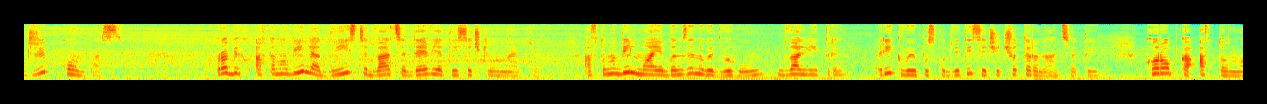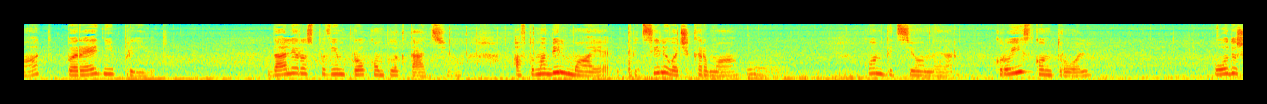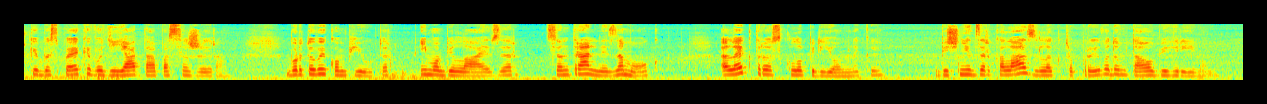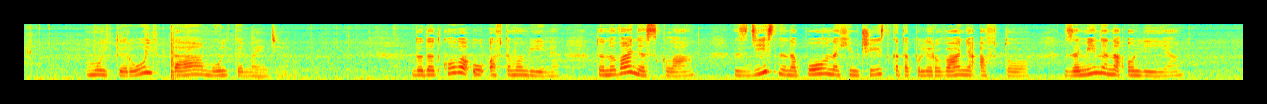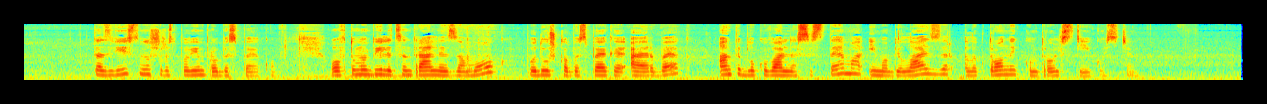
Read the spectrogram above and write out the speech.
Jeep Compass. Пробіг автомобіля 229 тисяч кілометрів. Автомобіль має бензиновий двигун 2 літри, рік випуску 2014, коробка автомат, передній привід. Далі розповім про комплектацію. Автомобіль має підсилювач керма, кондиціонер, круїз-контроль, подушки безпеки водія та пасажира, бортовий комп'ютер, імобілайзер, центральний замок, електросклопідйомники, бічні дзеркала з електроприводом та обігрівом, мультируль та мультимедіа. Додатково у автомобіля тонування скла, здійснена повна хімчистка та полірування авто, замінена олія. Та, звісно ж, розповім про безпеку. У автомобілі центральний замок, подушка безпеки Airbag, антиблокувальна система, імобілайзер, електронний контроль стійкості.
